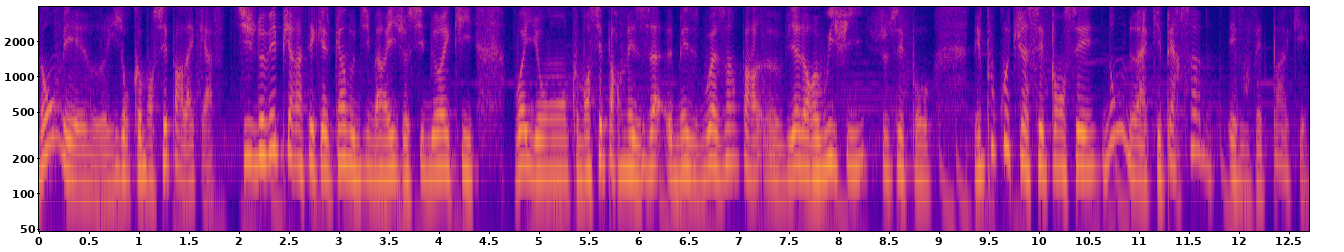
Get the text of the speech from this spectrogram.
Non, mais euh, ils ont commencé par la CAF. Si je devais pirater quelqu'un, nous dit Marie, je ciblerais qui? Voyons, commencer par mes, voisins par, euh, via leur Wi-Fi, je sais pas. Mais pourquoi tu as ces pensées? Non, ne hackez personne. Et vous ne faites pas hacker.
